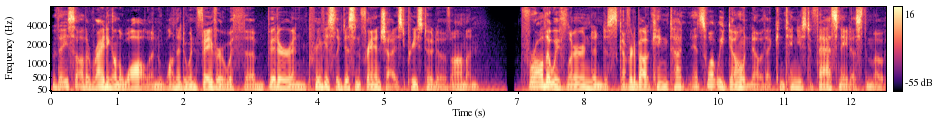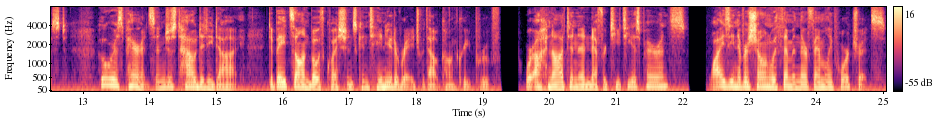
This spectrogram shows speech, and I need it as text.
They saw the writing on the wall and wanted to win favor with the bitter and previously disenfranchised priesthood of Amun. For all that we've learned and discovered about King Tut, it's what we don't know that continues to fascinate us the most. Who were his parents, and just how did he die? Debates on both questions continue to rage without concrete proof. Were Akhenaten and Nefertiti his parents? Why is he never shown with them in their family portraits?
